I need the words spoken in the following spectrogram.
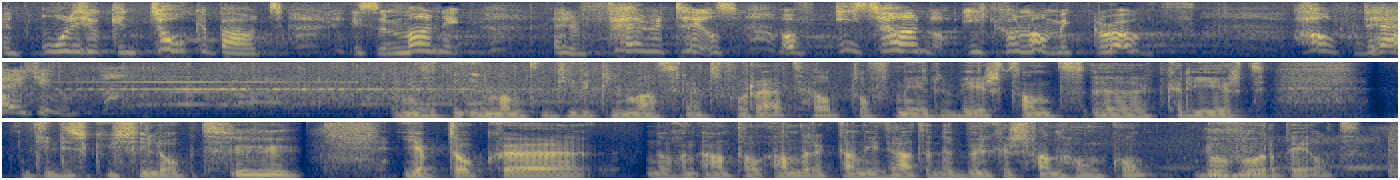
and all you can talk about is money and fairy tales of eternal economic growth. How dare you? En is het nu iemand die de klimaatstrijd vooruit helpt of meer weerstand uh, creëert? Die discussie loopt. Mm -hmm. Je hebt ook uh, nog een aantal andere kandidaten, de burgers van Hongkong bijvoorbeeld. Mm -hmm.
